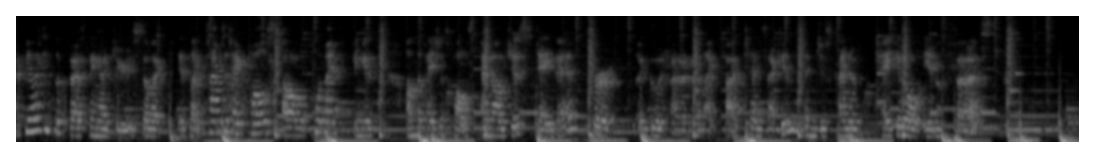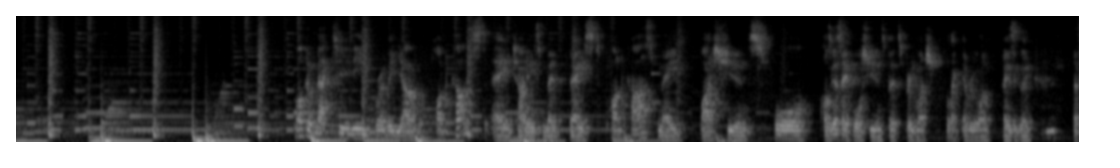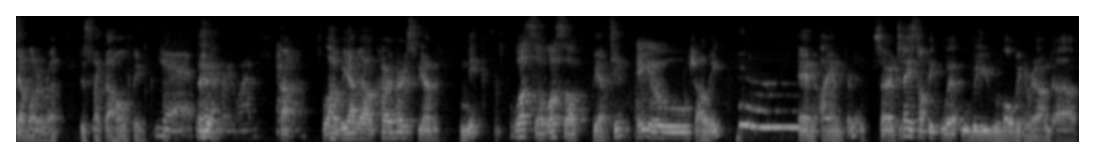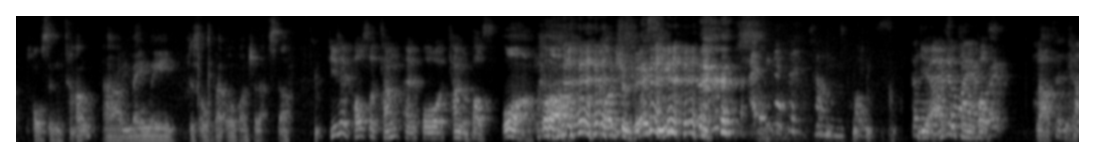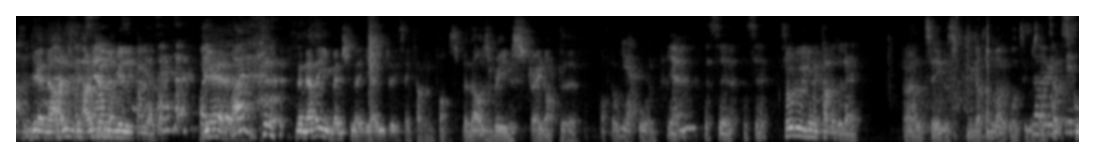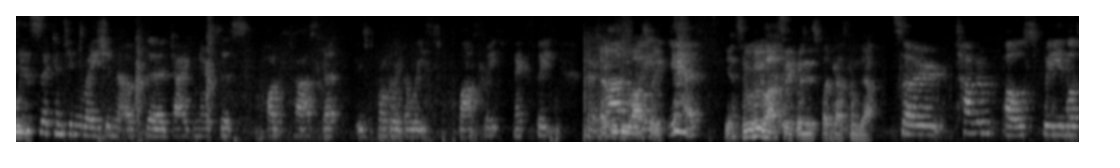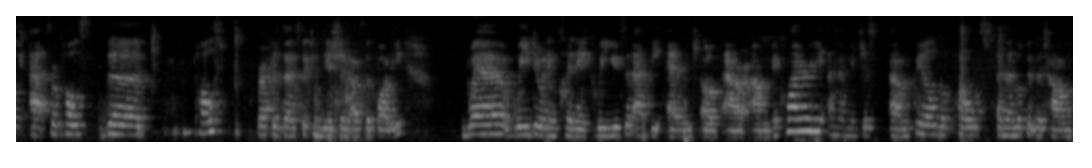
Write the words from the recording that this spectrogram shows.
I feel like it's the first thing I do. So like it's like time to take pulse. I'll put my fingers on the patient's pulse and I'll just stay there for a good, I don't know, like five, ten seconds and just kind of take it all in first. Welcome back to the Forever Young podcast, a Chinese med based podcast made by students for, I was going to say for students, but it's pretty much for like everyone, basically. Mm-hmm. That's our motto, right? Just like that whole thing. Yeah, everyone. Ah. Well, we have our co host, we have Nick, What's up? What's up? we have Tim, Hey yo. Charlie, Hello. and I am Brennan. So today's topic will will be revolving around uh, pulse and tongue, um, mainly just all about all a bunch of that stuff. Do you say pulse or tongue and or tongue and pulse? Oh, oh controversy. I think I said tongue and pulse. But Yeah, I I don't said know tongue why and pulse. I wrote Nah. pulse and Yeah. no, I just it I sounded remember. really funny. I was like, like, Yeah. what? No, now that you mention it, yeah, I usually say tongue and pulse, but I was reading straight off the off the Yeah. whiteboard. yeah, that's it. That's it. So what are we going to cover today? Uh, let's see, let's pick up that whiteboard. Let's see what's So. Let's have a this squeeze. is a continuation of the diagnosis podcast that is probably released last week, next week. No, That will be last week. week. Yes. Yeah, so it will be last week when this podcast comes out. So tongue pulse, we look at for pulse. The pulse represents the condition of the body. Where we do it in clinic, we use it at the end of our um, inquiry, and then we just um, feel the pulse and then look at the tongue.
